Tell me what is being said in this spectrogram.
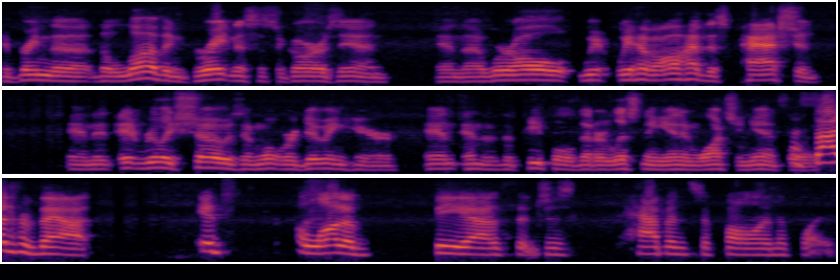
and bring the the love and greatness of cigars in. And uh, we're all we, we have all have this passion, and it, it really shows in what we're doing here and and the, the people that are listening in and watching in. For us. Aside from that, it's a lot of BS that just happens to fall into place.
